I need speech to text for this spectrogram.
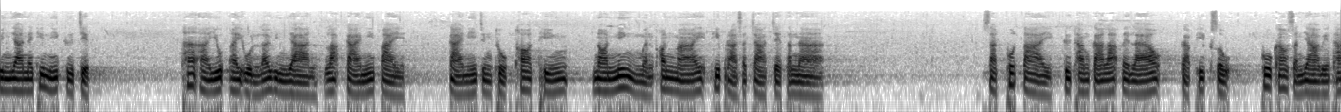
วิญญาณในที่นี้คือจิต ถ้าอายุไออุ่นและวิญญาณละกายนี้ไป กายนี้จึงถูกทอดทิ้ง นอนนิ่งเหมือนท่อนไม้ที่ปราศจากเจตนา สัตว์ผู้ตายคือทำกาละไปแล้วกับภิกษุ ผู้เข้าสัญญาเวทา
